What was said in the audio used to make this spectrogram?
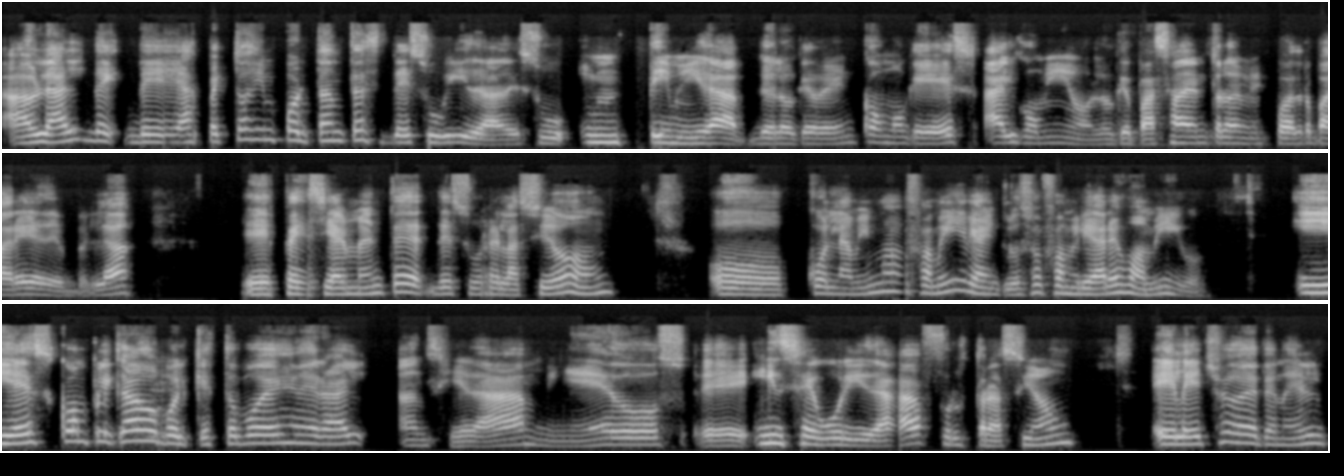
hablar de, de, aspectos importantes de su vida, de su intimidad, de lo que ven como que es algo mío, lo que pasa dentro de mis cuatro paredes, ¿verdad? Especialmente de su relación o con la misma familia, incluso familiares o amigos. Y es complicado porque esto puede generar ansiedad, miedos, eh, inseguridad, frustración. El hecho de tener,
